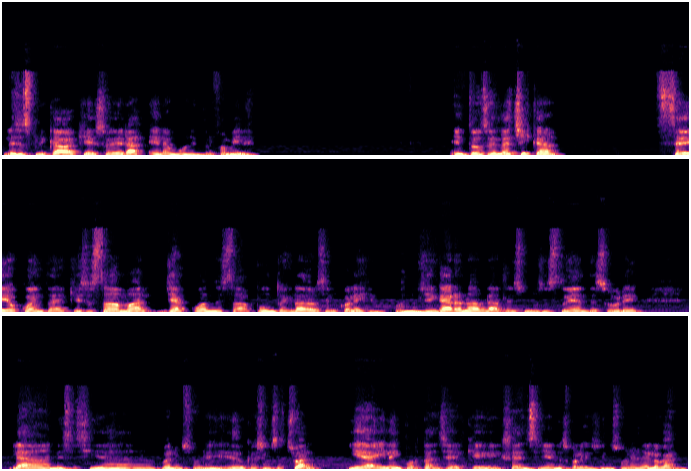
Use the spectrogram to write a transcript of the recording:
les explicaba que eso era el amor entre familia. Entonces la chica se dio cuenta de que eso estaba mal ya cuando estaba a punto de graduarse del colegio, cuando llegaron a hablarles unos estudiantes sobre la necesidad, bueno, sobre educación sexual y de ahí la importancia de que se enseñe en los colegios y no solo en el hogar.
